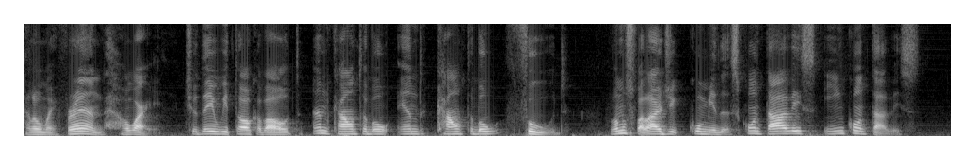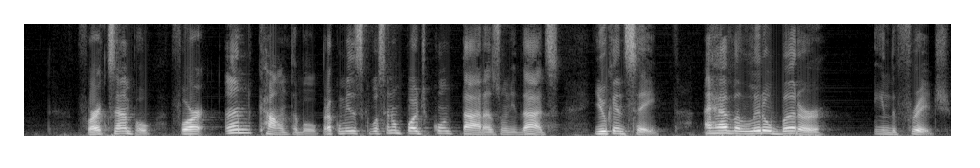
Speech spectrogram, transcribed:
my friend. How are you? Today we talk about uncountable and countable food. Vamos falar de comidas contáveis e incontáveis. For example, for uncountable, para comidas que você não pode contar as unidades, you can say, I have a little butter in the fridge.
